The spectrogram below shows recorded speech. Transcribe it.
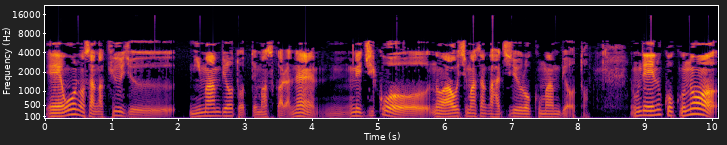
えー大野さんが90 2万票取ってますからね。で、自公の青島さんが86万票と。んで、N 国の、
